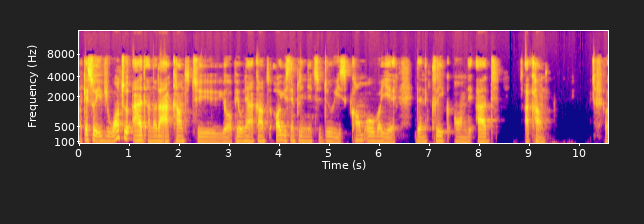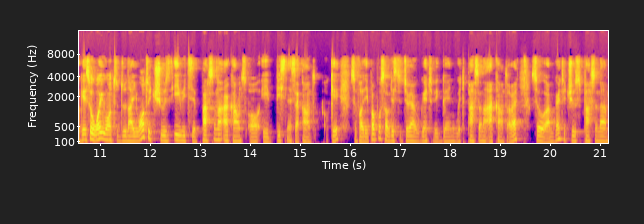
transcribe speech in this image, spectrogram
Okay, so if you want to add another account to your Payoneer account, all you simply need to do is come over here, then click on the add account okay so what you want to do now you want to choose if it's a personal account or a business account okay? So for the purpose of this tutorial we're going to be going with personal account all right so i'm going to choose personal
